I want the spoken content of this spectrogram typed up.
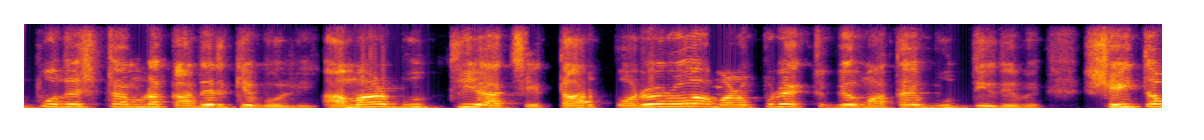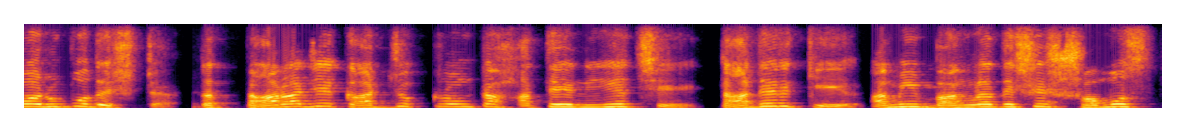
উপদেষ্টা আমরা কাদেরকে বলি? আমার বুদ্ধি আছে তারপরেও আমার উপরে একটা কেউ মাথায় বুদ্ধি দেবে। সেই তো আমার উপদেষ্টা। তারা যে কার্যক্রমটা হাতে নিয়েছে, তাদেরকে আমি বাংলাদেশের সমস্ত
